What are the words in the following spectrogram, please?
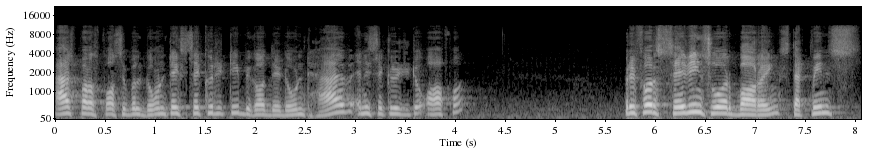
As far as possible, don't take security because they don't have any security to offer. Prefer savings over borrowings. That means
